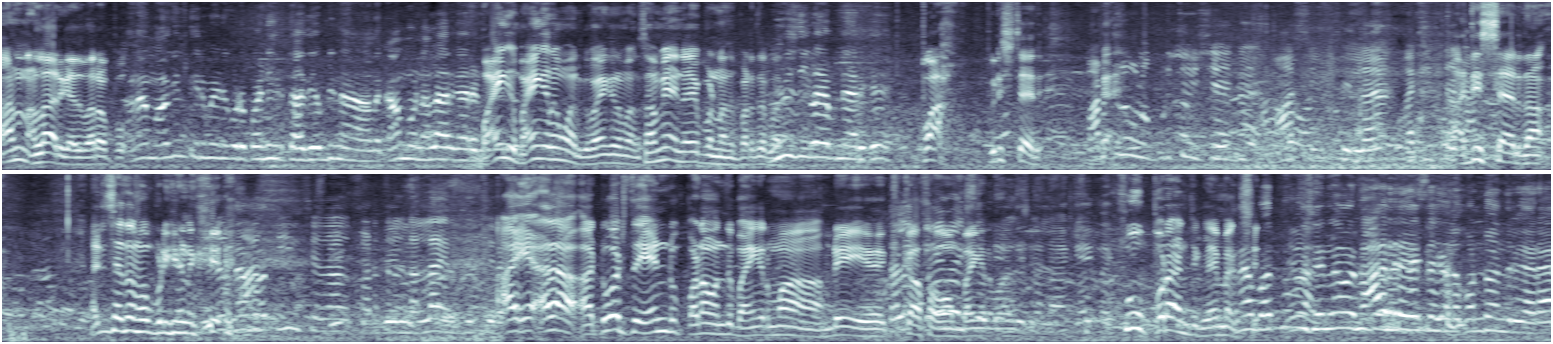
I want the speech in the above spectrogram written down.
ஆனால் நல்லா இருக்குது அது வரப்போ. ஆனால் மகிழ் திருமணி கூட பண்ணியிருக்கா? அது எப்படி நான் அந்த காம்போ நல்லா இருக்காரு பயங்கர பயங்கரமாக இருக்குது பயங்கரமாக இருக்கு. செம்மையாக என்ஜாய் பண்ண அந்த படத்தை மியூசிக்லாம் எப்படின்னா இருக்கு? பா பிரிச்சிட்டாரு படத்தில் உங்களுக்கு பிடிச்ச விஷயம் என்ன? இல்ல அஜித் சார்? அஜித் சார் தான். அஜித் சார் தான் ரொம்ப பிடிக்கும் எனக்கு. அதான் டுவர்ட்ஸ் த எண்ட் படம் வந்து பயங்கரமா அப்படியே கிக் ஆஃப் ஆகும் பயங்கரமா இருந்துச்சு. சூப்பராக இருந்துச்சு கிளைமேக்ஸ் பத்மபூஷன்லாம் கார் ரேஸ் கொண்டு வந்திருக்காரா?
